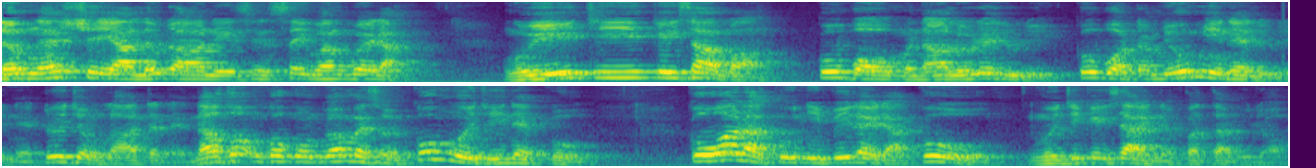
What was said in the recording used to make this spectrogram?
လုပ်ငန်း share လောက်တာနေစဉ်စိတ်ဝမ်းခွဲတာငွေကြီးကိစ္စမှာကိုယ့်ဘောမနာလိုတဲ့လူတွေကိုယ့်ဘောတစ်မျိုးမြင်တဲ့လူတွေနဲ့တွေ့ကြုံလာတတ်တယ်နောက်ဆုံးအကုန်ကုန်ပြောမယ်ဆိုရင်ကိုယ့်ငွေကြီးနဲ့ကိုကိုကတာကူညီပေးလိုက်တာကိုယ့်ငွေကြီးကိစ္စတွေနဲ့ပတ်သက်ပြီးတော့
